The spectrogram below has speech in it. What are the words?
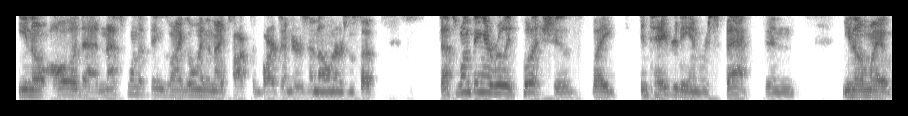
you know all of that. And that's one of the things when i go in and i talk to bartenders and owners and stuff that's one thing i really push is like integrity and respect. And you know my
